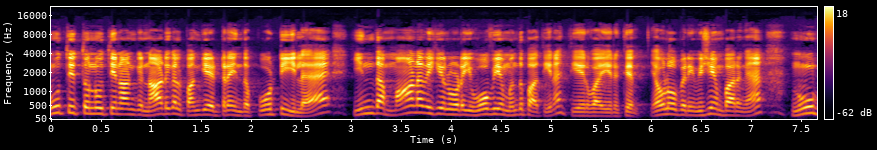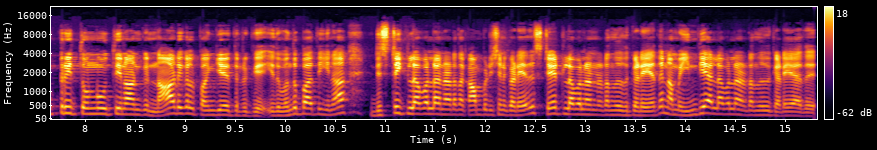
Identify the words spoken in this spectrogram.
நூற்றி தொண்ணூற்றி நான்கு நாடுகள் பங்கேற்ற இந்த போட்டியில் இந்த மாணவிகளுடைய ஓவியம் வந்து பார்த்தீங்கன்னா தேர்வாயிருக்கு. எவ்வளோ பெரிய விஷயம் பாருங்கள் நூற்றி தொண்ணூற்றி நான்கு நாடுகள் பங்கேற்றிருக்கு. இது வந்து பார்த்தீங்கன்னா டிஸ்ட்ரிக்ட் லெவலில் நடந்த காம்படிஷன் கிடையாது ஸ்டேட் லெவலில் நடந்தது கிடையாது நம்ம இந்தியா லெவலில் நடந்தது கிடையாது.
